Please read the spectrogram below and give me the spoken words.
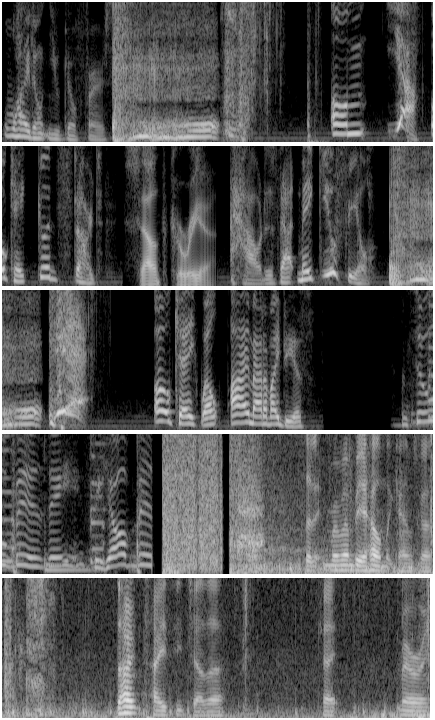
Why don't you go first? um, yeah, okay, good start. South Korea. How does that make you feel? okay, well, I'm out of ideas. I'm too busy for your business. So remember your helmet cams, guys. Don't taste each other. Okay, mirroring.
